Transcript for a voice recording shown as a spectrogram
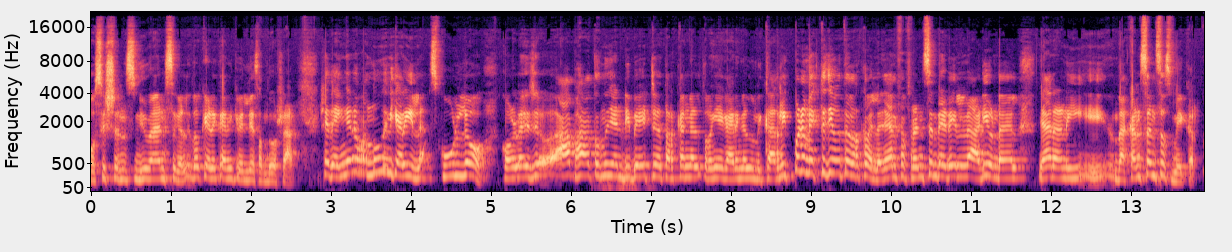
പൊസിഷൻസ് ന്യൂവാൻസുകൾ ഇതൊക്കെ എടുക്കാൻ എനിക്ക് വലിയ സന്തോഷമാണ്. പക്ഷെ ഇത് എങ്ങനെ വന്നു എന്ന് എനിക്കറിയില്ല. സ്കൂളിലോ കോളേജോ ആ ഭാഗത്തൊന്നും ഞാൻ ഡിബേറ്റ് തർക്കങ്ങൾ തുടങ്ങിയ കാര്യങ്ങളിൽ നിൽക്കാറില്ല ഇപ്പോഴും വ്യക്തി ജീവിതത്തിൽ തർക്കമില്ല ഞാൻ ഫ്രണ്ട്സിന്റെ ഇടയിലുള്ള അടി ഉണ്ടായാൽ ഞാനാണ് ഈ എന്താ കൺസെൻസസ് മേക്കർ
